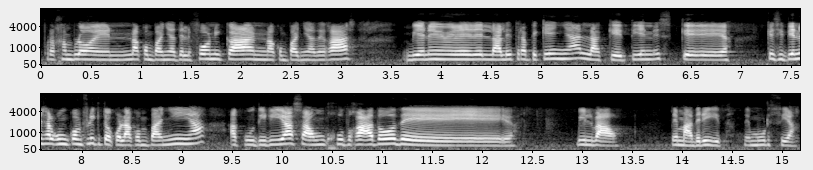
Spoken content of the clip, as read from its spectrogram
por ejemplo, en una compañía telefónica, en una compañía de gas, viene la letra pequeña en la que tienes que que si tienes algún conflicto con la compañía, acudirías a un juzgado de Bilbao, de Madrid, de Murcia.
